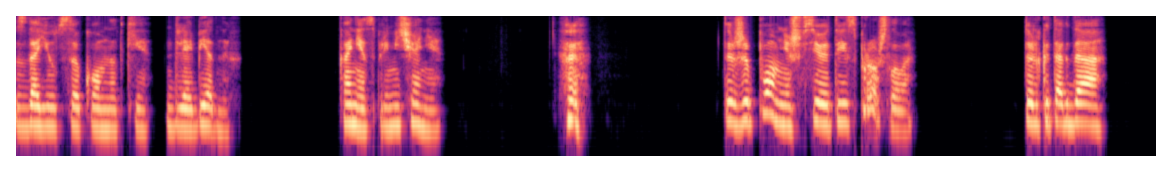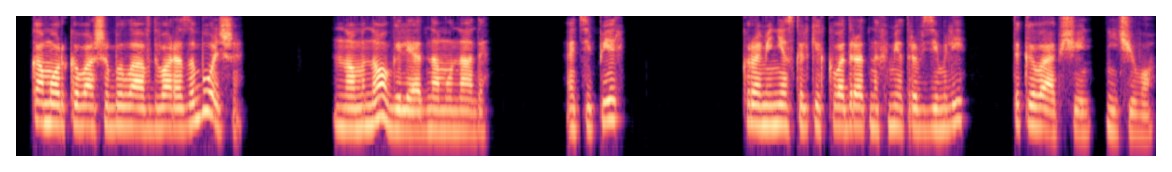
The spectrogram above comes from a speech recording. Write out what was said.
Сдаются комнатки для бедных. Конец примечания. Хе, ты же помнишь все это из прошлого. Только тогда коморка ваша была в два раза больше. Но много ли одному надо? А теперь, кроме нескольких квадратных метров земли, так и вообще ничего.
